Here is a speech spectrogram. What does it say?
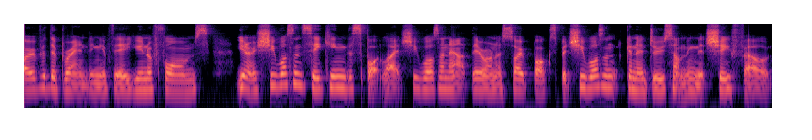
over the branding of their uniforms. You know, she wasn't seeking the spotlight. She wasn't out there on a soapbox, but she wasn't going to do something that she felt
